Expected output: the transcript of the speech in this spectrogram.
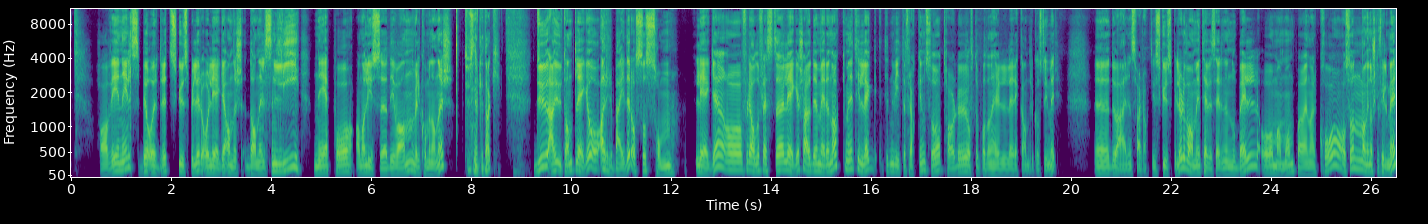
har vi, Nils, beordret skuespiller og lege Anders Danielsen Lie ned på analysedivanen. Velkommen, Anders. Tusen hjertelig takk. Du er jo utdannet lege og arbeider også som lege, og for de aller fleste leger så er jo det mer enn nok, men i tillegg til den hvite frakken så tar du ofte på deg en hel rekke andre kostymer. Eh, Du er en svært aktiv skuespiller. Du var med i TV-seriene Nobel og Mammon på NRK, også mange norske filmer.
